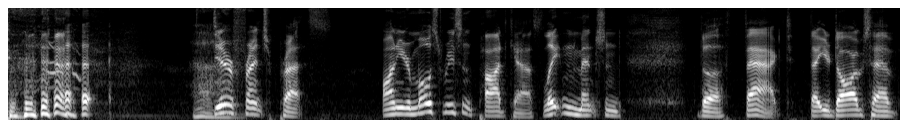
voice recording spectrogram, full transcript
Dear French Press, on your most recent podcast, Leighton mentioned the fact that your dogs have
